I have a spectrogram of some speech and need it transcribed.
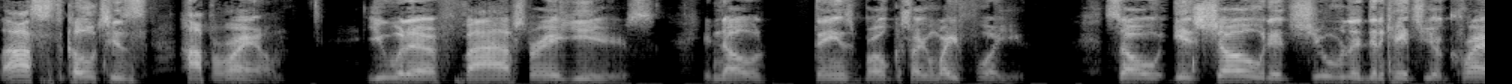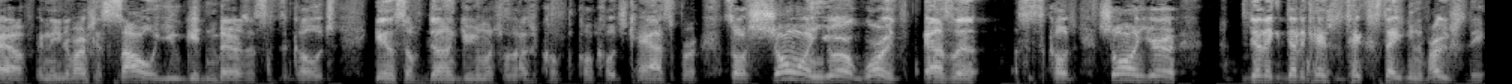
lots of coaches hop around. You were there five straight years. You know, things broke a certain way for you. So it showed that you really dedicated to your craft, and the university saw you getting better as an assistant coach, getting stuff done, giving much to Coach Kaspar. So showing your worth as a assistant coach, showing your dedication to Texas State University.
